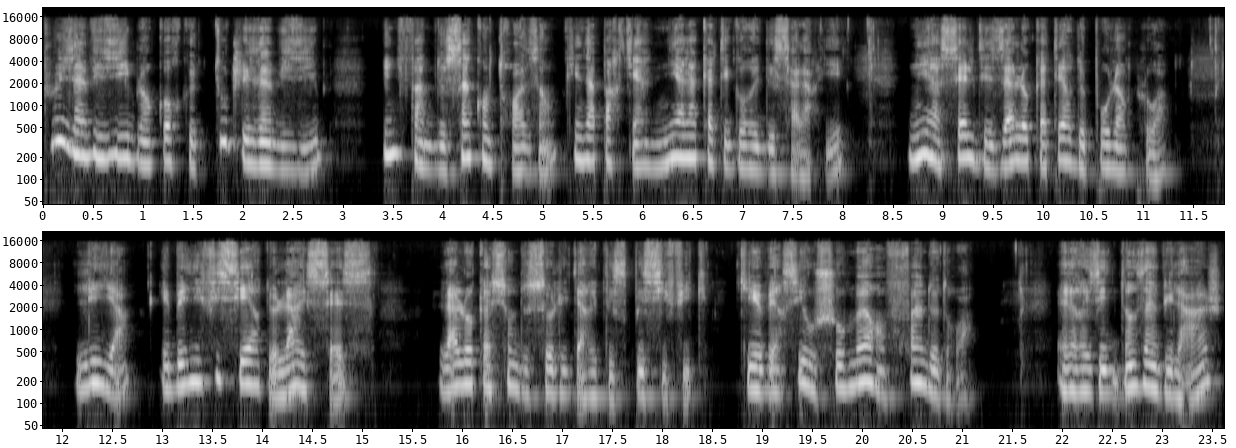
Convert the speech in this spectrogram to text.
plus invisible encore que toutes les invisibles, une femme de 53 ans qui n'appartient ni à la catégorie des salariés, ni à celle des allocataires de Pôle emploi. Lia est bénéficiaire de l'ASS, l'allocation de solidarité spécifique, qui est versée aux chômeurs en fin de droit. Elle réside dans un village,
